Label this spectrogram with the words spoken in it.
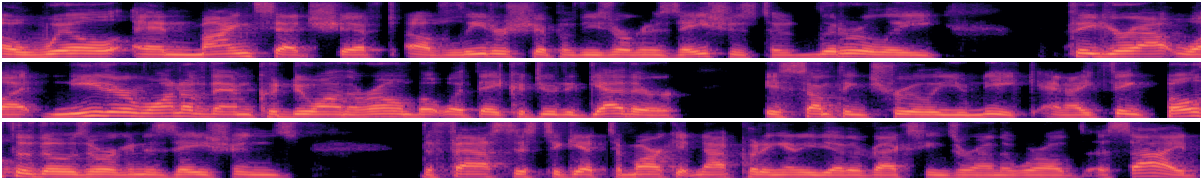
a will and mindset shift of leadership of these organizations to literally figure out what neither one of them could do on their own, but what they could do together is something truly unique. And I think both of those organizations, the fastest to get to market, not putting any of the other vaccines around the world aside,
